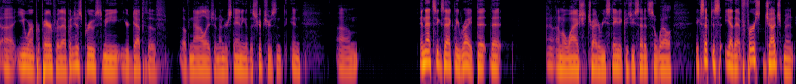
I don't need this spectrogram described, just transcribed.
uh, you weren't prepared for that, but it just proves to me your depth of of knowledge and understanding of the scriptures, and and um, and that's exactly right. That that I don't know why I should try to restate it because you said it so well. Except to say, yeah, that first judgment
